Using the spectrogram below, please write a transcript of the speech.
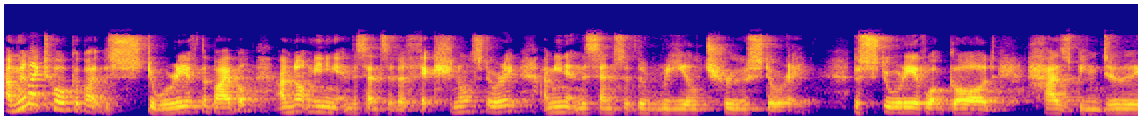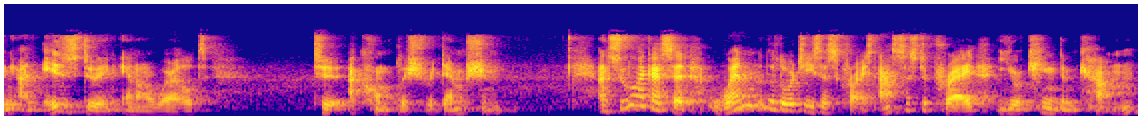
And when I talk about the story of the Bible, I'm not meaning it in the sense of a fictional story, I mean it in the sense of the real, true story the story of what God has been doing and is doing in our world to accomplish redemption. And so, like I said, when the Lord Jesus Christ asks us to pray, Your kingdom come,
